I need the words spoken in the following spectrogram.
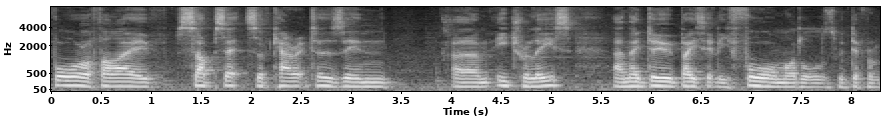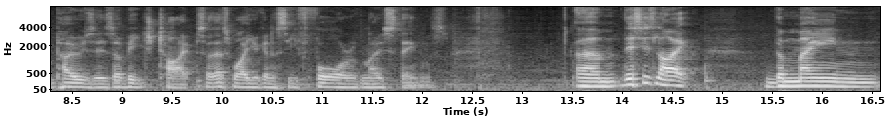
four or five subsets of characters in um, each release, and they do basically four models with different poses of each type. So that's why you're going to see four of most things. Um, this is like the main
